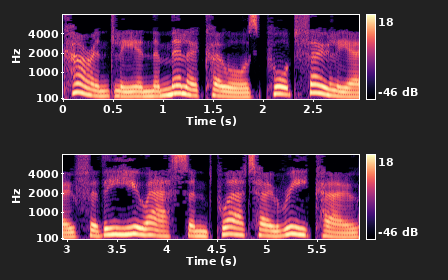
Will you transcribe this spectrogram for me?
currently in the MillerCoors portfolio for the US and Puerto Rico,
